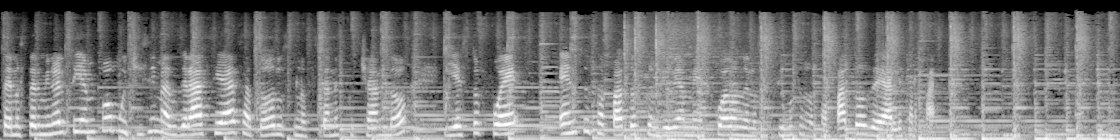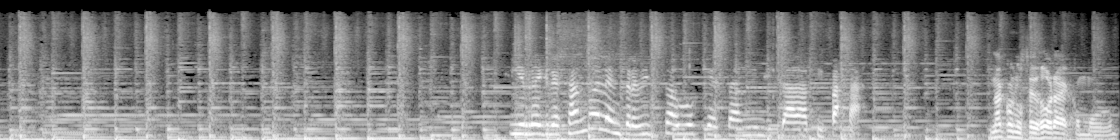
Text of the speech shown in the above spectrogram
se nos terminó el tiempo. Muchísimas gracias a todos los que nos están escuchando. Y esto fue En tus zapatos con Lluvia Mezcua, donde nos pusimos en los zapatos de Ale Farfán. Y regresando a la entrevista, hubo que estar invitada Pipasa. Una conocedora como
